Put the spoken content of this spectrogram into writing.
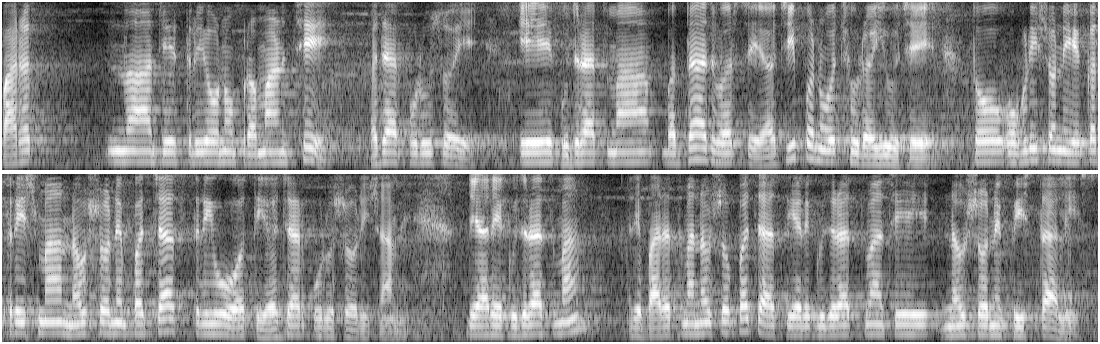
ભારતના જે સ્ત્રીઓનું પ્રમાણ છે હજાર પુરુષોએ એ ગુજરાતમાં બધા જ વર્ષે હજી પણ ઓછું રહ્યું છે. તો ઓગણીસો ને એકત્રીસમાં નવસો ને પચાસ સ્ત્રીઓ હતી હજાર પુરુષોની સામે. ત્યારે ગુજરાતમાં, એટલે ભારતમાં નવસો પચાસ, ત્યારે ગુજરાતમાં છે નવસો ને પિસ્તાલીસ.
